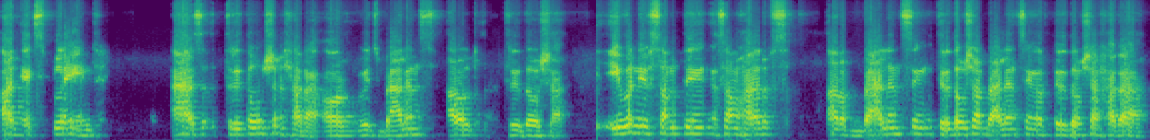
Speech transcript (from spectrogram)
are explained as tridosha hara or which balance out tridosha. Even if something some herbs are balancing tridosha balancing or tridosha hara,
